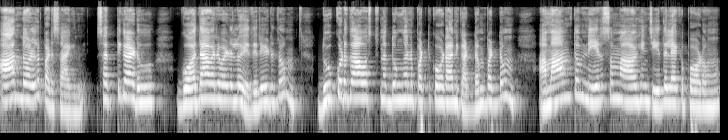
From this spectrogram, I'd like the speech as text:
ఆందోళన పడసాగింది. సత్తిగాడు గోదావరి వడిలో ఎదురేడడం దూకుడుగా వస్తున్న దుంగను పట్టుకోవడానికి అడ్డం పడ్డం అమాంతం నీరసం ఆవహించి ఈదలేకపోవడం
